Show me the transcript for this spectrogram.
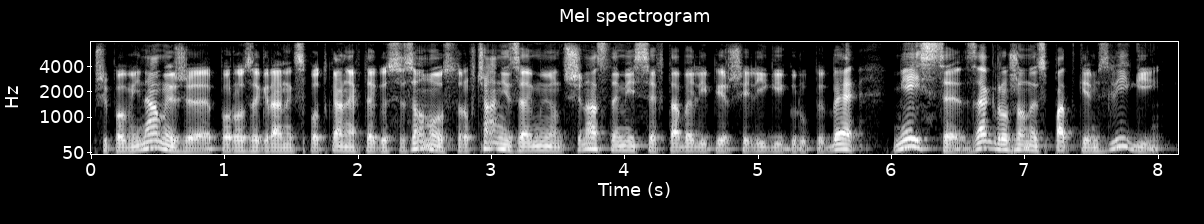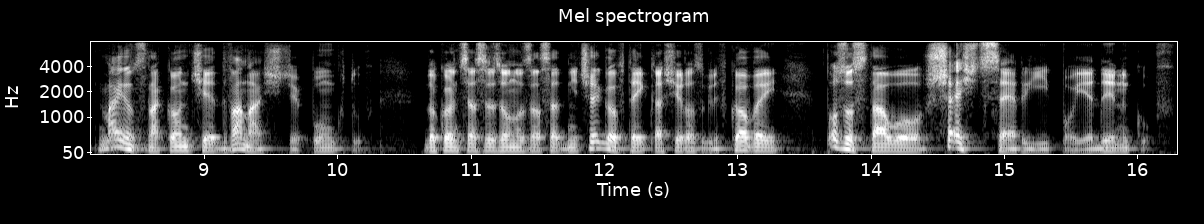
Przypominamy, że po rozegranych spotkaniach tego sezonu Ostrowczanie zajmują 13 miejsce w tabeli pierwszej ligi grupy B, miejsce zagrożone spadkiem z ligi, mając na koncie 12 punktów. Do końca sezonu zasadniczego w tej klasie rozgrywkowej pozostało 6 serii pojedynków.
